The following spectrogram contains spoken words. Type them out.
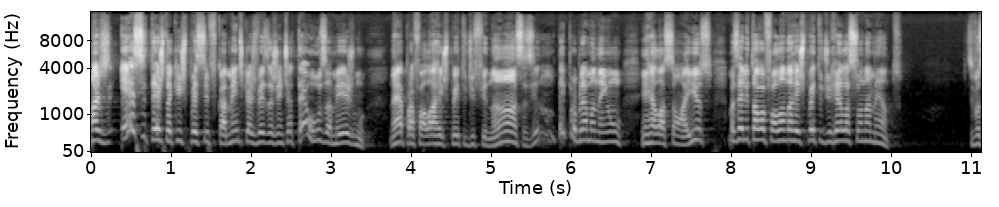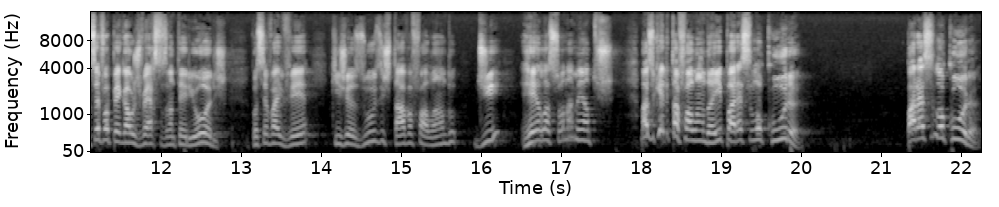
Mas esse texto aqui especificamente, que às vezes a gente até usa mesmo né, para falar a respeito de finanças, e não tem problema nenhum em relação a isso, mas ele estava falando a respeito de relacionamento. Se você for pegar os versos anteriores, você vai ver que Jesus estava falando de relacionamentos. Mas o que ele está falando aí parece loucura. Parece loucura.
